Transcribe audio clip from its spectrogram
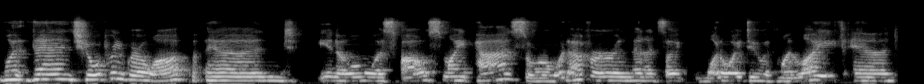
But then children grow up, and you know, a spouse might pass or whatever, and then it's like, what do I do with my life? And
